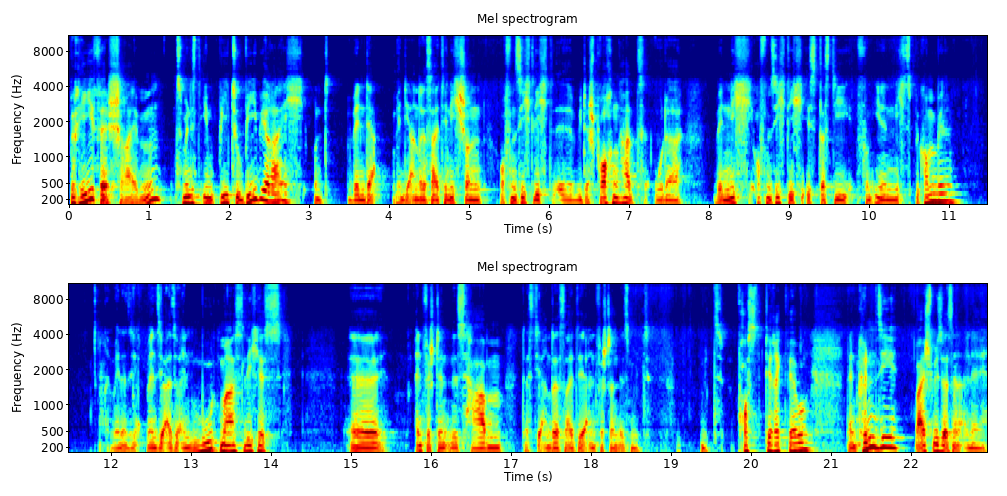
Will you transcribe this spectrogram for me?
Briefe schreiben, zumindest im B2B-Bereich und wenn, der, wenn die andere Seite nicht schon offensichtlich äh, widersprochen hat oder wenn nicht offensichtlich ist, dass die von Ihnen nichts bekommen will, wenn Sie, wenn sie also ein mutmaßliches äh, Einverständnis haben, dass die andere Seite einverstanden ist mit, mit Postdirektwerbung, dann können Sie beispielsweise an eine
